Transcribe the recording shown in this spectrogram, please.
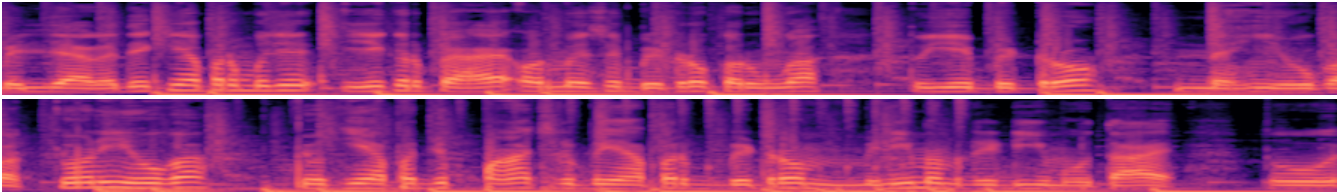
मिल जाएगा। देखिए यहाँ पर मुझे एक रुपया है और मैं इसे विड्रॉ करूँगा तो ये विड्रॉ नहीं होगा। क्यों नहीं होगा? क्योंकि यहाँ पर जो पाँच रुपये यहाँ पर विड्रॉ मिनिमम रिडीम होता है। तो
